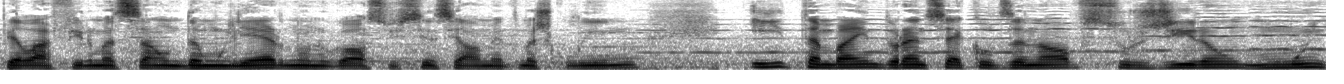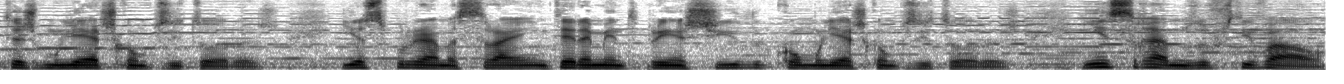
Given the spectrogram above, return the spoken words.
pela afirmação da mulher num negócio essencialmente masculino e também durante o século XIX surgiram muitas mulheres compositoras e esse programa será inteiramente preenchido com mulheres compositoras. E encerramos o festival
